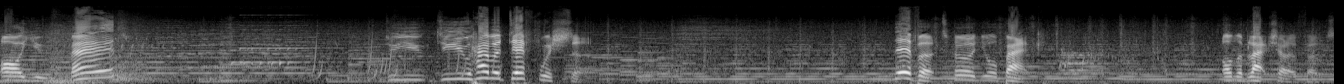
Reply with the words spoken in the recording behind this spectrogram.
Are you mad? Do you do you have a death wish, sir? Never turn your back on the Black Shadow, folks.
